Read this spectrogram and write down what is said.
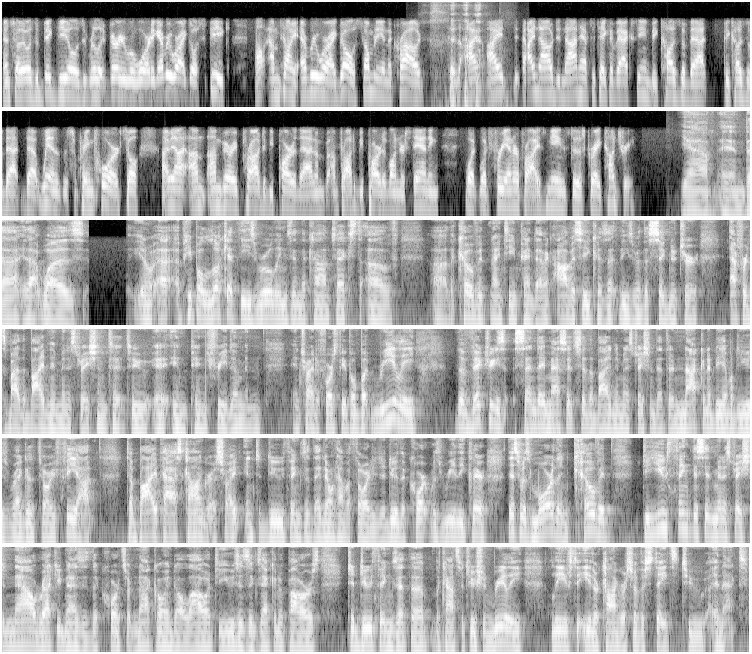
And so that was a big deal. It was really very rewarding. Everywhere I go speak, I'm telling you, everywhere I go, somebody in the crowd says, "I, I, I now did not have to take a vaccine because of that, because of that that win at the Supreme Court." So, I mean, I, I'm I'm very proud to be part of that. I'm I'm proud to be part of understanding what what free enterprise means to this great country. Yeah, and uh, that was, you know, uh, people look at these rulings in the context of uh, the COVID 19 pandemic, obviously, because these were the signature efforts by the Biden administration to, to uh, impinge freedom and, and try to force people. But really, the victories send a message to the Biden administration that they're not going to be able to use regulatory fiat to bypass Congress, right? And to do things that they don't have authority to do. The court was really clear. This was more than COVID. Do you think this administration now recognizes the courts are not going to allow it to use its executive powers to do things that the, the Constitution really leaves to either Congress or the states to enact?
